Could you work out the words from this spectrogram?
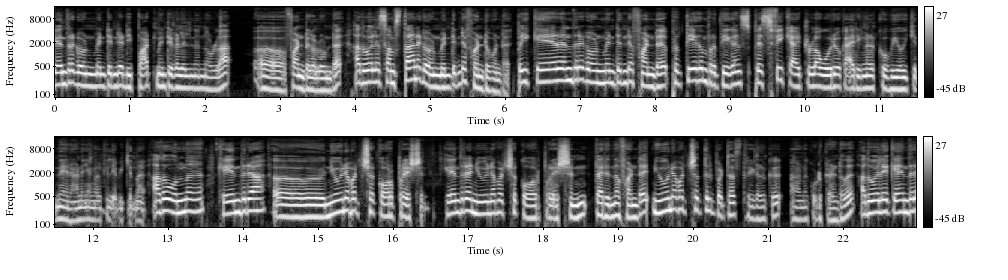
കേന്ദ്ര ഗവൺമെന്റിന്റെ ഡിപ്പാർട്ട്മെന്റുകളിൽ നിന്നുള്ള ഫണ്ടുകളുണ്ട്. അതുപോലെ സംസ്ഥാന ഗവൺമെന്റിന്റെ ഫണ്ടുമുണ്ട്. അപ്പോൾ ഈ കേന്ദ്ര ഗവൺമെന്റിന്റെ ഫണ്ട് പ്രത്യേകം പ്രത്യേകം സ്പെസിഫിക് ആയിട്ടുള്ള ഓരോ കാര്യങ്ങൾക്ക് ഉപയോഗിക്കുന്നതിനാണ് ഞങ്ങൾക്ക് ലഭിക്കുന്നത്. അത് ഒന്ന് കേന്ദ്ര ന്യൂനപക്ഷ കോർപ്പറേഷൻ. കേന്ദ്ര ന്യൂനപക്ഷ കോർപ്പറേഷൻ തരുന്ന ഫണ്ട് ന്യൂനപക്ഷത്തിൽപ്പെട്ട സ്ത്രീകൾക്ക് ആണ് കൊടുക്കേണ്ടത്. അതുപോലെ കേന്ദ്ര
